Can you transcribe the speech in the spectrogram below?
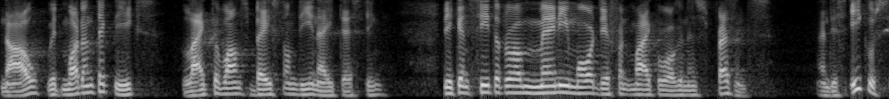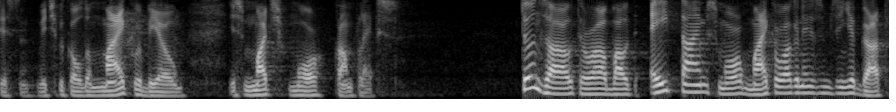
Now, with modern techniques, like the ones based on DNA testing, we can see that there are many more different microorganisms present. And this ecosystem, which we call the microbiome, is much more complex. Turns out there are about eight times more microorganisms in your gut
